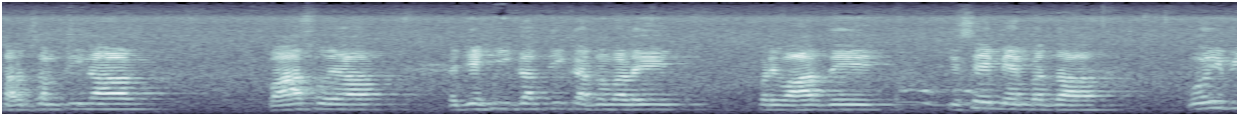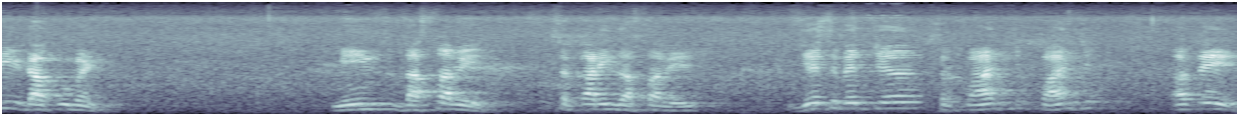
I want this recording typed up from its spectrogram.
ਸਰਬਸੰਮਤੀ ਨਾਲ ਪਾਸ ਹੋਇਆ, ਅਜਿਹੀ ਗਲਤੀ ਕਰਨ ਵਾਲੇ ਪਰਿਵਾਰ ਦੇ ਕਿਸੇ ਮੈਂਬਰ ਦਾ ਕੋਈ ਵੀ ਡਾਕੂਮੈਂਟ ਮੀਨਸ ਦਸਤਾਵੇਜ਼, ਸਰਕਾਰੀ ਦਸਤਾਵੇਜ਼, ਜਿਸ ਵਿੱਚ ਸਰਪੰਚ, ਪੰਜ ਅਤੇ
